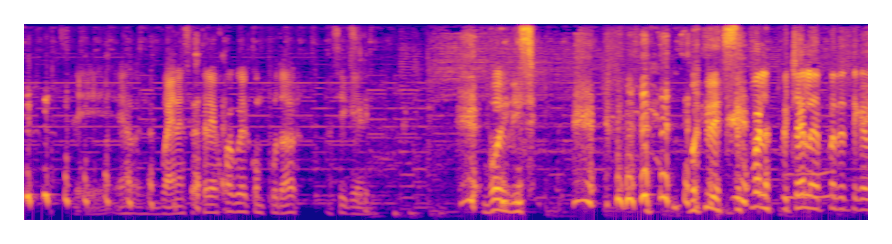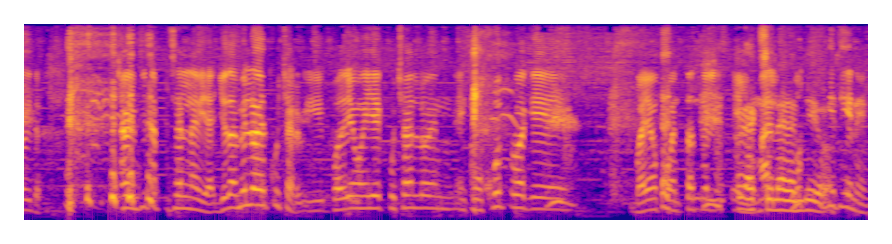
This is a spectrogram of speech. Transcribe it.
Sí, es buena esa historia de juego del computador. Así que voy, dice. Voy, dice, para escucharlo después de este capítulo. Especial Navidad. Yo también lo voy a escuchar y podríamos ir a escucharlo en, en conjunto para que vayamos comentando el, el mal gusto que tiene.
